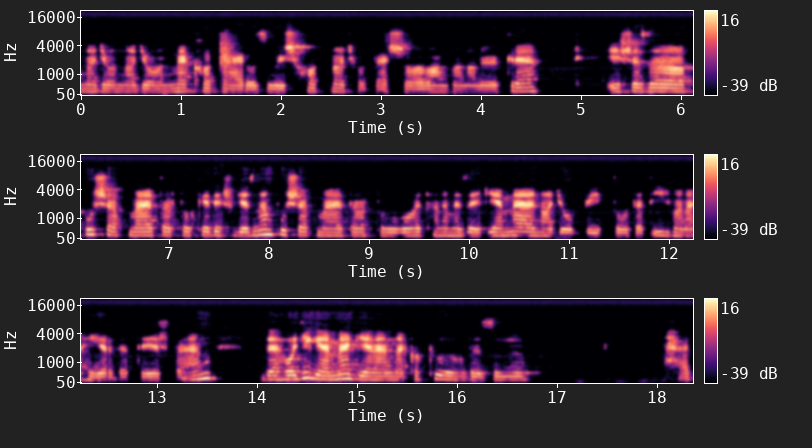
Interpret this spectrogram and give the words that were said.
nagyon-nagyon meghatározó és hat, nagy hatással van, van a nőkre és ez a push-up melltartó kérdés, ugye ez nem push-up melltartó volt, hanem ez egy ilyen mellnagyobbító, tehát így van a hirdetésben, de hogy igen, megjelennek a különböző, hát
